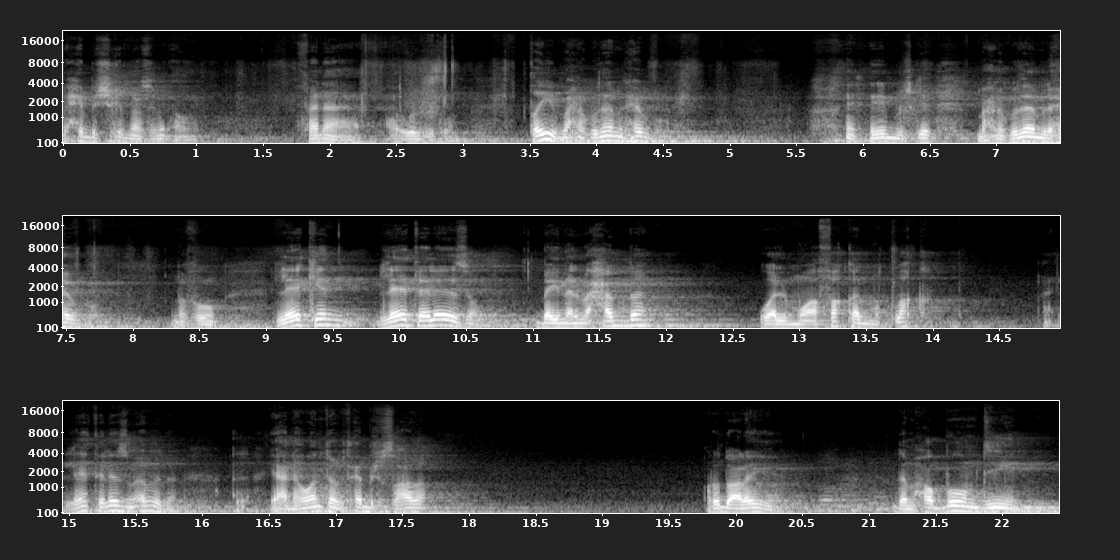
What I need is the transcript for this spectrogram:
بحب الشيخ ابن عثيمين قوي فأنا هقول لكم طيب ما إحنا كلنا بنحبه. إيه المشكلة؟ ما إحنا كلنا بنحبه. مفهوم. لكن لا تلازم بين المحبة والموافقة المطلقة. لا تلازم ابدا. يعني هو أنت ما بتحبش الصحابة؟ ردوا عليا. ده محبهم دين.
